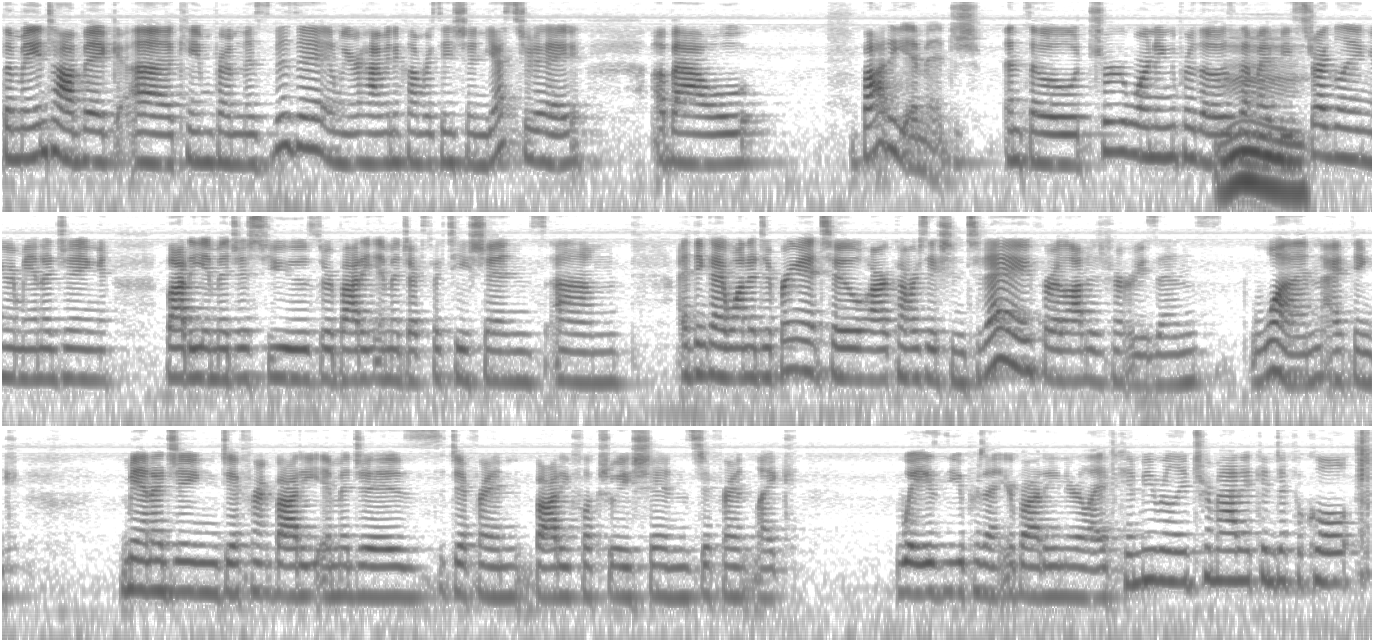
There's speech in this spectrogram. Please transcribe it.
the main topic uh, came from this visit, and we were having a conversation yesterday about body image. And so, true warning for those that might be Mm. struggling or managing body image issues or body image expectations. Um, I think I wanted to bring it to our conversation today for a lot of different reasons. One, I think managing different body images, different body fluctuations, different like ways that you present your body in your life can be really traumatic and difficult.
